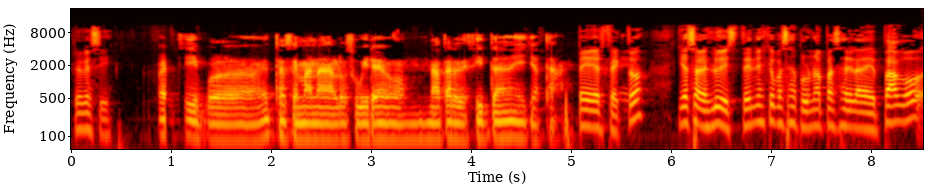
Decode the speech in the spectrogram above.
Creo que sí. Pues sí, pues esta semana lo subiré una tardecita y ya está. Perfecto. Ya sabes, Luis, tienes que pasar por una pasarela de pago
